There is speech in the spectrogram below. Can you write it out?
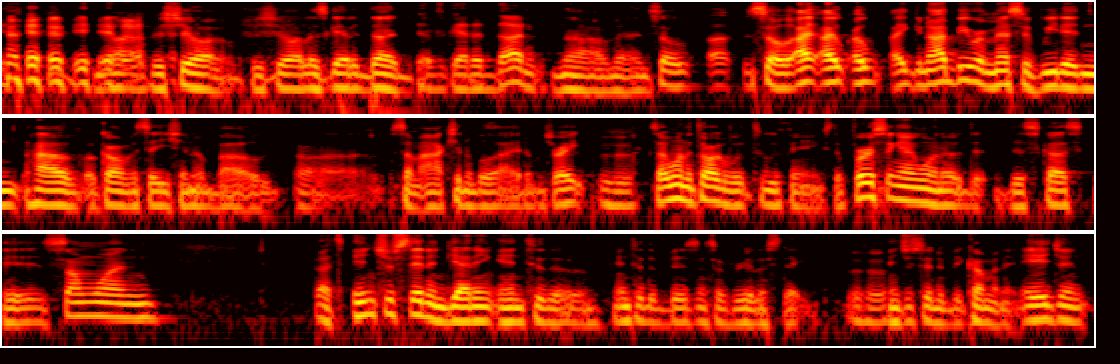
no, for sure, for sure. Let's get it done. Let's get it done. No, man. So, uh, so I, I, I, you know, I'd be remiss if we didn't have a conversation about uh, some actionable items, right? Mm-hmm. So, I want to talk about two things. The first thing I want to d- discuss is someone that's interested in getting into the into the business of real estate, mm-hmm. interested in becoming an agent,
